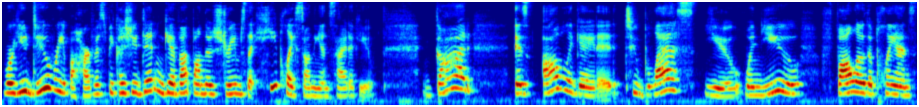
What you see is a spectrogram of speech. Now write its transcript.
where you do reap a harvest because you didn't give up on those dreams that He placed on the inside of you. God is obligated to bless you when you follow the plans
